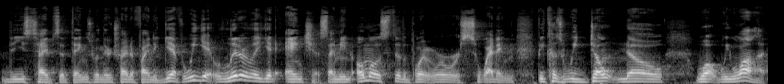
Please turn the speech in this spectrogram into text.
these types of things when they're trying to find a gift. We get literally get anxious. I mean, almost to the point where we're sweating because we don't know what we want.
